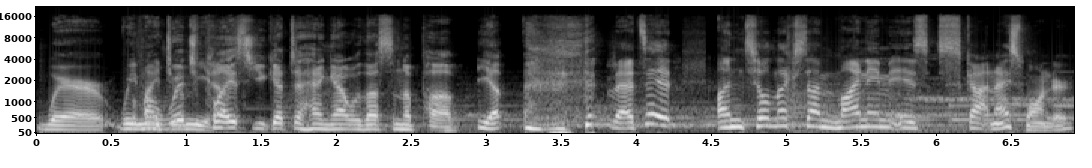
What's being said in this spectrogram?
where we For might which place you get to hang out with us in a pub. Yep, that's it. Until next time, my name is Scott Niswander.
